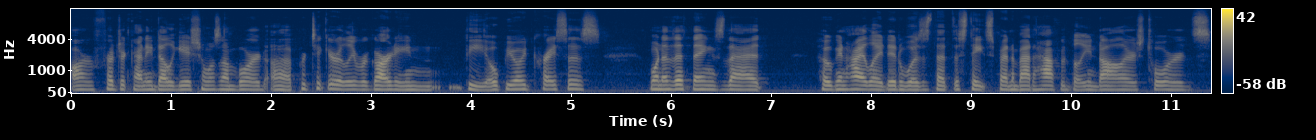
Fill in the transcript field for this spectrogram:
our Frederick County delegation was on board, uh, particularly regarding the opioid crisis. One of the things that Hogan highlighted was that the state spent about a half a billion dollars towards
